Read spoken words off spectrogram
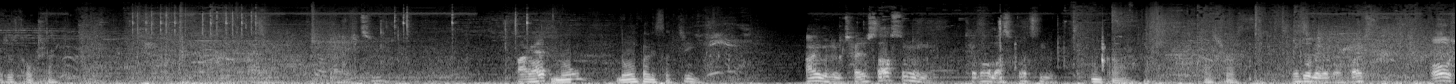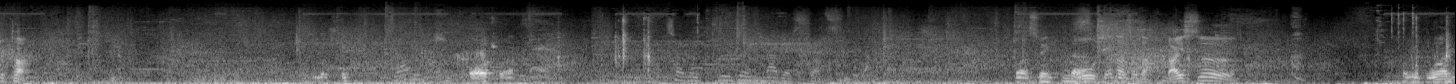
어쩔 수 없다 너무 빨리 썼지? 아 이거 좀잘 싸웠으면 대박 났을 것 같은데. 그니까. 아쉬웠어. 정도 내가 너무 빨리 썼어 어우 좋다. 이렇게 어 좋아. 좋아 스윙 킨다. 오 세다 세다. 나이스. 거의 무한.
